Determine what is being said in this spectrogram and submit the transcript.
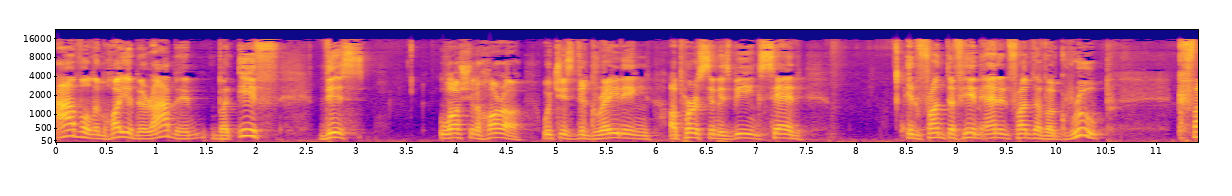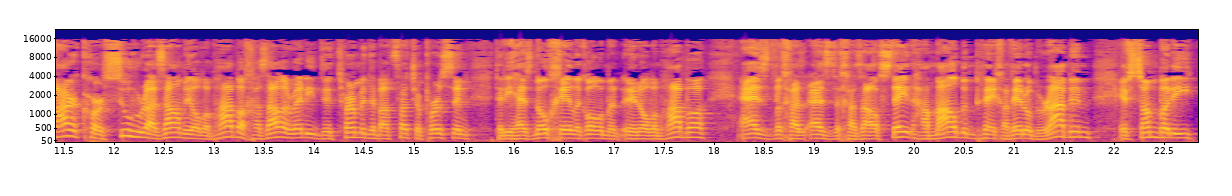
But if this lashon hara, which is degrading a person, is being said in front of him and in front of a group, Kfar Karsuhu Razal Mi Olam Haba. Chazal already determined about such a person that he has no chelik in Olam Haba, as the as the Chazal state Hamal Pnei Chavero Berabim. If somebody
